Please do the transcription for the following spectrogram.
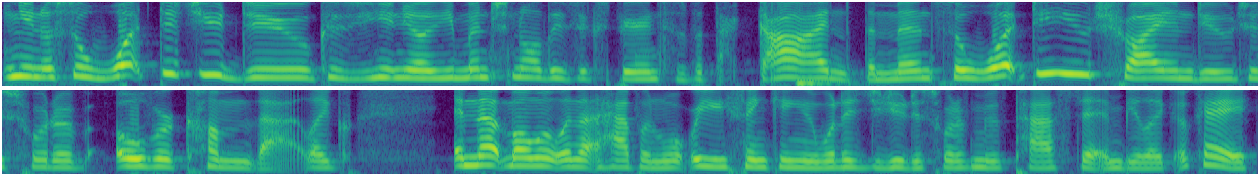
you know, so what did you do? Because you know, you mentioned all these experiences with that guy and with the men. So what do you try and do to sort of overcome that? Like in that moment when that happened, what were you thinking, and what did you do to sort of move past it and be like, okay,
